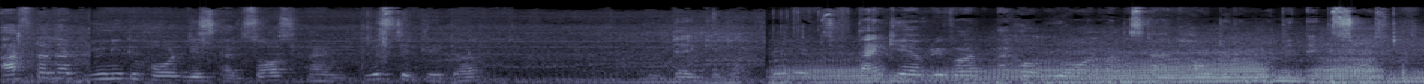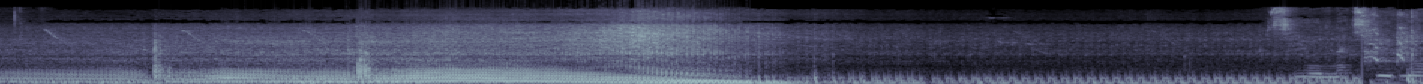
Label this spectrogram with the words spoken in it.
after that you need to hold this exhaust and twist it later and take it off. So thank you everyone. I hope you all understand how to remove the exhaust. See you in next video.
